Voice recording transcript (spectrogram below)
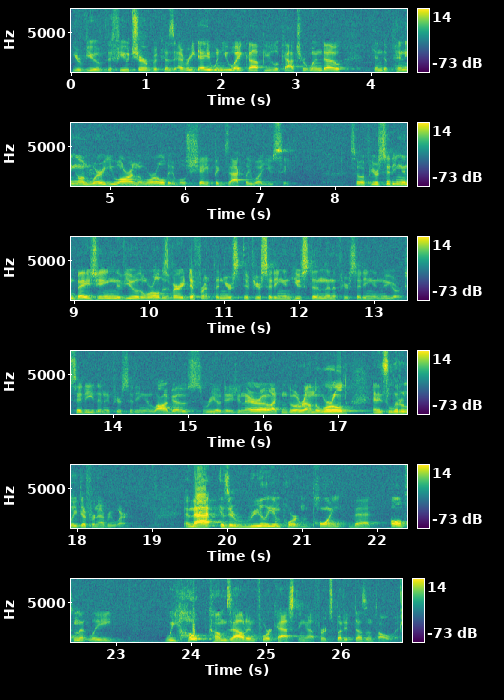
your view of the future, because every day when you wake up, you look out your window, and depending on where you are in the world, it will shape exactly what you see. So if you're sitting in Beijing, the view of the world is very different than you're, if you're sitting in Houston, than if you're sitting in New York City, than if you're sitting in Lagos, Rio de Janeiro. I can go around the world, and it's literally different everywhere. And that is a really important point that ultimately we hope comes out in forecasting efforts, but it doesn't always.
